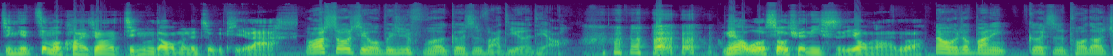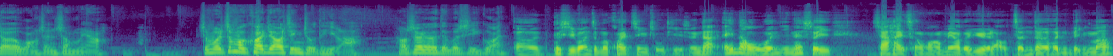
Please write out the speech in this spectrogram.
今天这么快就要进入到我们的主题啦。我要收集，我必须符合个资法第二条。没有，我有授权你使用啊，对吧？那我就帮你各自抛到交友网站上面啊。怎么这么快就要进主题啦？好像有点不习惯。呃，不习惯这么快进主题，所以那哎，那我问你，那所以霞海城隍庙的月老真的很灵吗？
